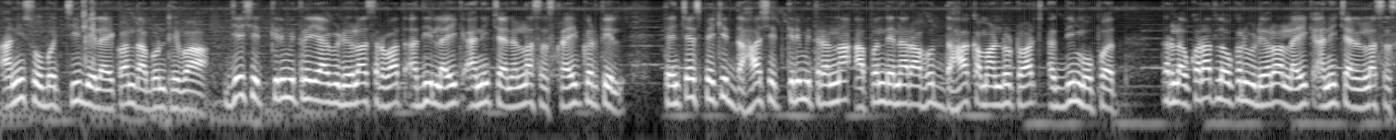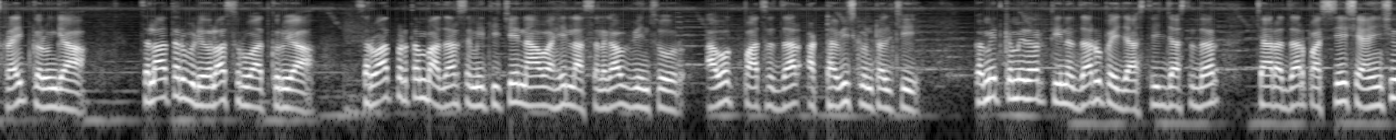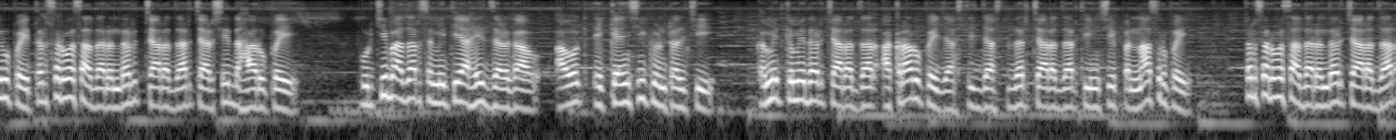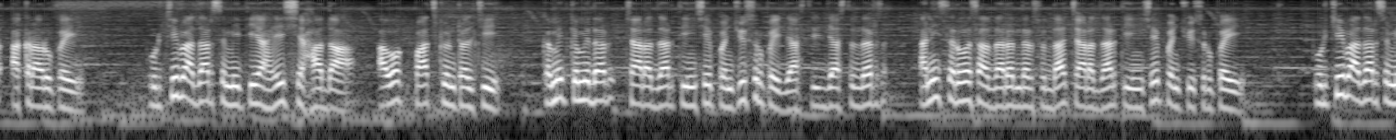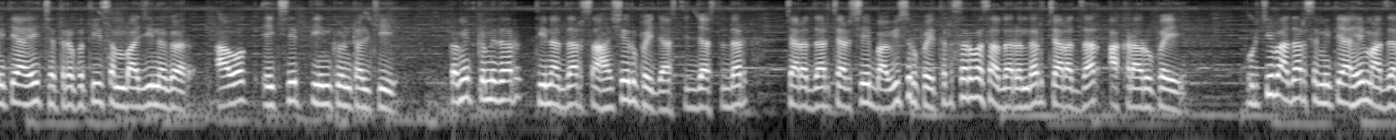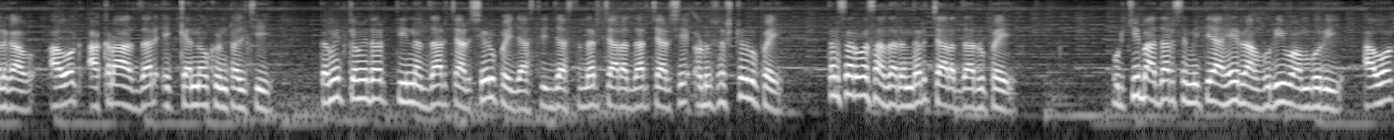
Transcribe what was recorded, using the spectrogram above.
आणि सोबतची बेलायकॉन दाबून ठेवा. जे शेतकरी मित्र या व्हिडिओला सर्वात आधी लाईक आणि चॅनलला सबस्क्राईब करतील त्यांच्याचपैकी दहा शेतकरी मित्रांना आपण देणार आहोत दहा कमांडो टॉर्च अगदी मोफत. तर लवकरात लवकर व्हिडिओला लाईक आणि चॅनलला सबस्क्राईब करून घ्या. चला तर व्हिडिओला सुरुवात करूया. सर्वात प्रथम बाजार समितीचे नाव आहे लासलगाव विंचूर. आवक पाच हजार अठ्ठावीस क्विंटलची. कमीत कमी दर तीन हजार रुपये जास्तीत जास्त दर चार हजार पाचशे शहाऐंशी रुपये. तर सर्वसाधारण दर चार हजार चारशे दहा रुपये. पुढची बाजार समिती आहे जळगाव. आवक एक्क्याऐंशी क्विंटलची. कमीत कमी दर चार हजार अकरा रुपये. जास्तीत जास्त दर चार हजार तीनशे पन्नास रुपये. तर सर्वसाधारण दर चार हजार अकरा रुपये. पुढची बाजार समिती आहे शहादा. आवक पाच क्विंटलची. कमीत कमी दर चार हजार तीनशे पंचवीस रुपये. जास्तीत जास्त दर आणि सर्वसाधारण दरसुद्धा चार हजार तीनशे पंचवीस रुपये. पुढची बाजार समिती आहे छत्रपती संभाजीनगर. आवक एकशे तीन क्विंटलची. कमीत कमी दर तीन हजार सहाशे रुपये जास्तीत जास्त दर चार हजार चारशे बावीस रुपये तर सर्वसाधारण दर चार हजार अकरा रुपये. पुढची बाजार समिती आहे माजलगाव. आवक अकरा हजार एक्क्याण्णव क्विंटलची. कमीत कमी दर तीन हजार चारशे रुपये जास्तीत जास्त दर चार हजार चारशे अडुसष्ट रुपये तर सर्वसाधारण दर चार हजार रुपये. पुढची बाजार समिती आहे राहुरी वांबुरी. आवक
